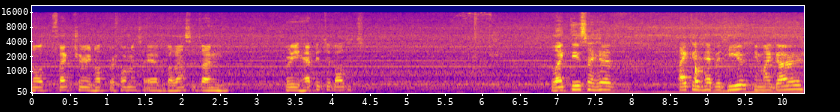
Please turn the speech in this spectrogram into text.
not factory, not performance. I have balanced. I'm pretty happy about it. Like this, I have, I can have it here in my garage,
